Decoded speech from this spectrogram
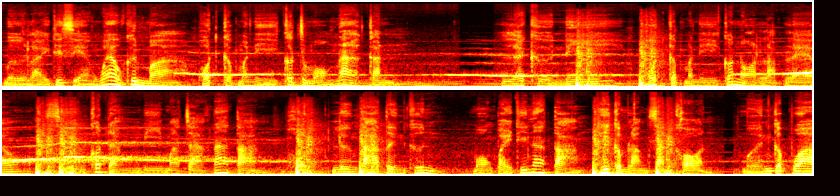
เมื่อไหร่ที่เสียงแว่วขึ้นมา พดกับมณีก็จะมองหน้ากัน และคืนนี้พดกับมณีก็นอนหลับแล้ว เสียงก็ดังมีมาจากหน้าต่าง พดลืมตาตื่นขึ้น มองไปที่หน้าต่างที่กำลังสั่นคลอน เหมือนกับว่า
